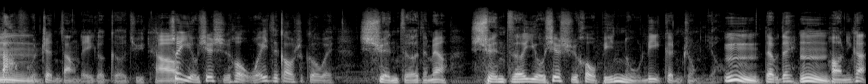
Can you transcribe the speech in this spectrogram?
大幅震荡的一个格局。好，所以有些时候我一直告诉各位，选择怎么样？选择有些时候比努力更重要。嗯，对不对？嗯，好，你看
